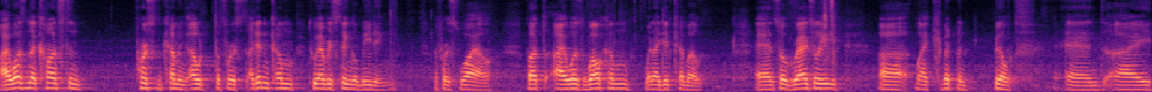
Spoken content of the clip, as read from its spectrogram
I wasn't a constant person coming out the first, I didn't come to every single meeting the first while, but I was welcome when I did come out. And so gradually, uh, my commitment built, and I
